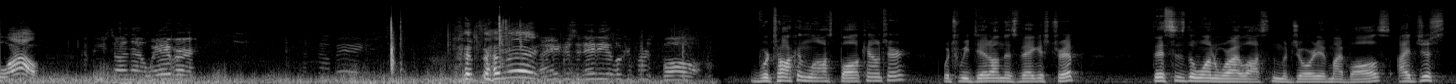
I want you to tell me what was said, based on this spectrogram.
Oh, wow. Good thing you signed that waiver. That's not me. That's not Now you're just an idiot looking for his ball. We're talking lost ball counter, which we did on this Vegas trip. This is the one where I lost the majority of my balls. I just,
